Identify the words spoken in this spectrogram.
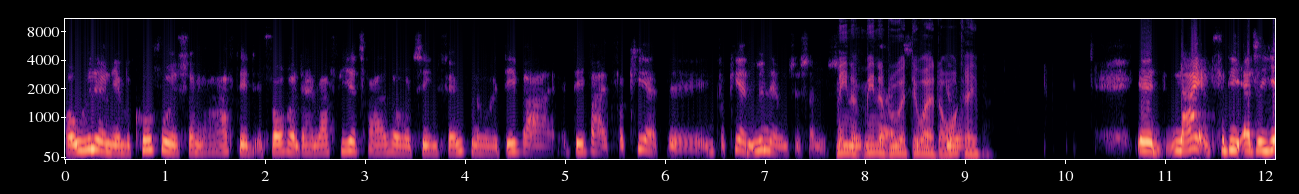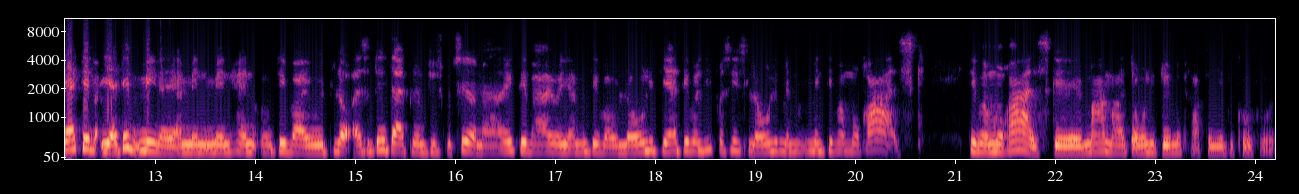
og udnævne Jeppe Kofod, som har haft et forhold, da han var 34 år til en 15-årig, det var, det var et forkert, øh, en forkert udnævnelse. Som, som mener, mener du, at det var et overgreb? Øh, nej, fordi altså ja, det, ja, det mener jeg, men, men han, det var jo et lov, altså det der er blevet diskuteret meget, ikke? det var jo, jamen det var jo lovligt, ja, det var lige præcis lovligt, men, men det var moralsk, det var moralsk øh, meget, meget dårligt dømmekraft af Jeppe Kofod.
